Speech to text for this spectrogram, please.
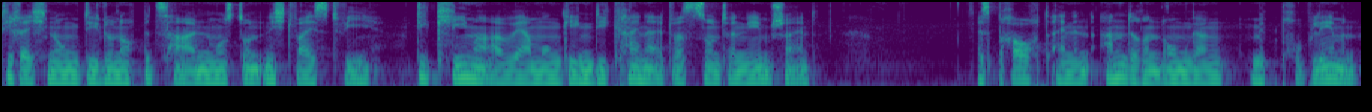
Die Rechnung, die du noch bezahlen musst und nicht weißt wie. Die Klimaerwärmung, gegen die keiner etwas zu unternehmen scheint. Es braucht einen anderen Umgang mit Problemen.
